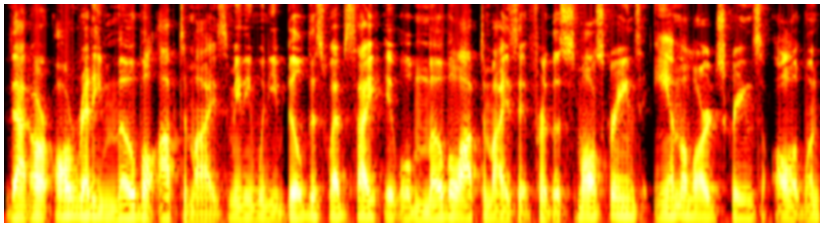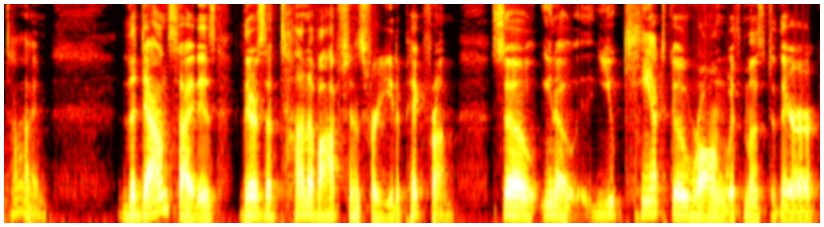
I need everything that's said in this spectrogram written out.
that are already mobile optimized, meaning when you build this website, it will mobile optimize it for the small screens and the large screens all at one time. The downside is there's a ton of options for you to pick from. So, you know, you can't go wrong with most of their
